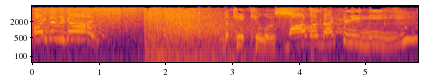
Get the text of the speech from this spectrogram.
Oh, you got the guy! that can't kill us. That was actually me.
